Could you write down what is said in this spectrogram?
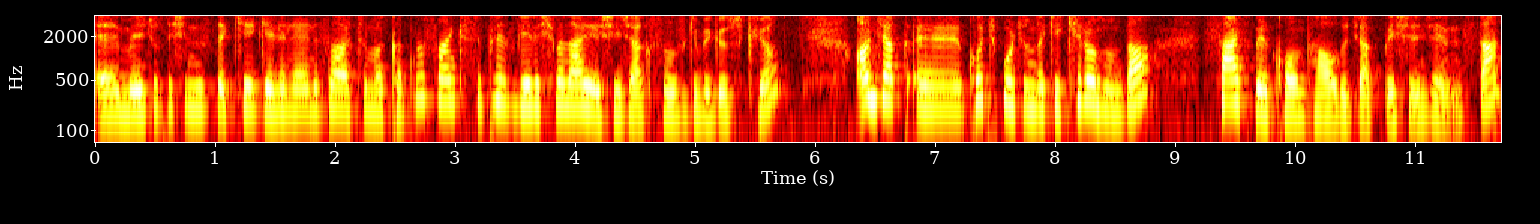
e, mevcut işinizdeki gelirlerinizi artırmak adına sanki sürpriz gelişmeler yaşayacaksınız gibi gözüküyor. Ancak e, Koç burcundaki Kiron'un da sert bir kontağı olacak 5. evinizden.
